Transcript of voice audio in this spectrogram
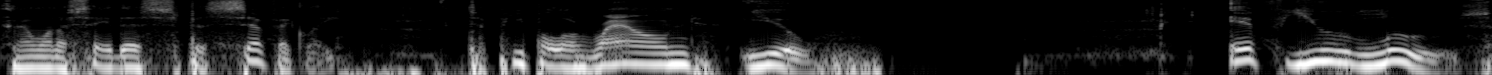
and I want to say this specifically to people around you. If you lose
